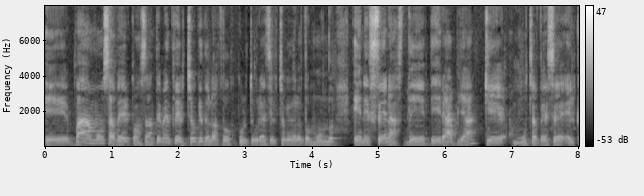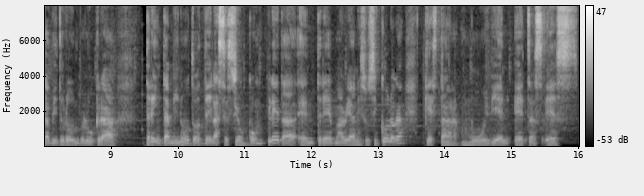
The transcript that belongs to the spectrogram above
eh, vamos a ver constantemente el choque de las dos culturas y el choque de los dos mundos en escenas de terapia que muchas veces el capítulo involucra 30 minutos de la sesión completa entre Marianne y su psicóloga que están muy bien hechas. Es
